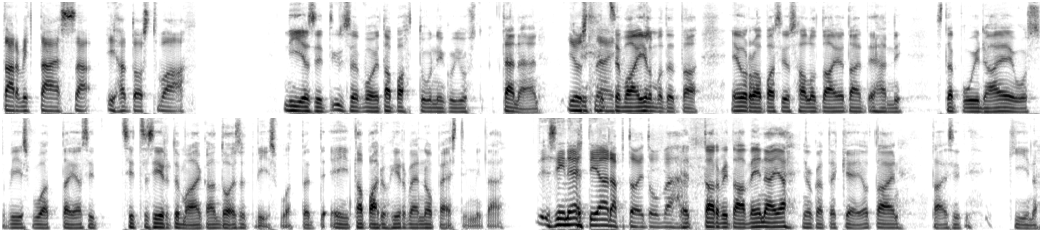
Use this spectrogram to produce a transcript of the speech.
tarvittaessa ihan tosta vaan. Niin ja sitten se voi tapahtua niinku just tänään. Just näin. se vaan ilmoitetaan Euroopassa, jos halutaan jotain tehdä, niin sitä puidaan EU-ssa viisi vuotta ja sitten sit se siirtymäaika on toiset viisi vuotta, että ei tapahdu hirveän nopeasti mitään. Siinä ehtii adaptoitua vähän. Et tarvitaan Venäjä, joka tekee jotain, tai sitten Kiina,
